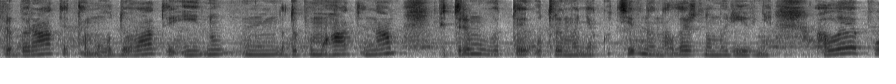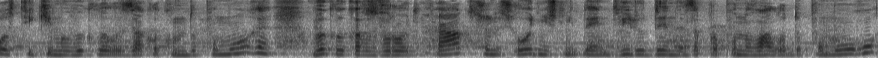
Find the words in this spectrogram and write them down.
прибирати, там годувати і ну допомагати нам підтримувати утримання котів на належному рівні. Але пост, який ми виклали закликом допомоги, викликав зворотню реакцію. На сьогоднішній день дві людини запропонувало допомогу,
